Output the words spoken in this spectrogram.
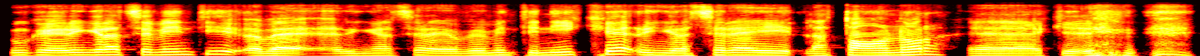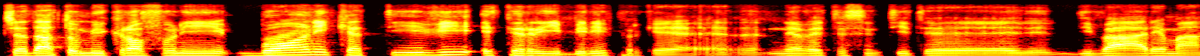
Comunque, ringraziamenti, vabbè, ringrazierei ovviamente Nick, ringrazierei la Tonor eh, che ci ha dato microfoni buoni, cattivi e terribili, perché eh, ne avete sentite di varie, ma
